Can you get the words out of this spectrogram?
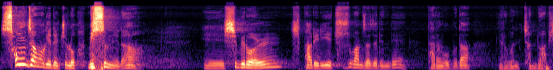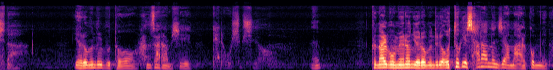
성장하게 될 줄로 믿습니다. 11월 18일이 추수감사절인데 다른 것보다 여러분 전도합시다. 여러분들부터 한 사람씩 데려오십시오. 네? 그날 보면은 여러분들이 어떻게 살았는지 아마 알 겁니다.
